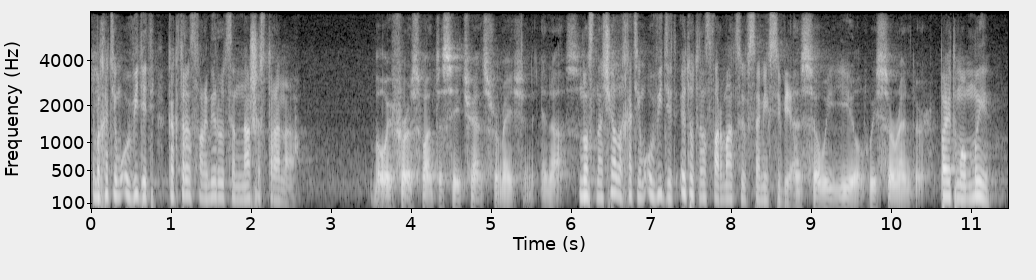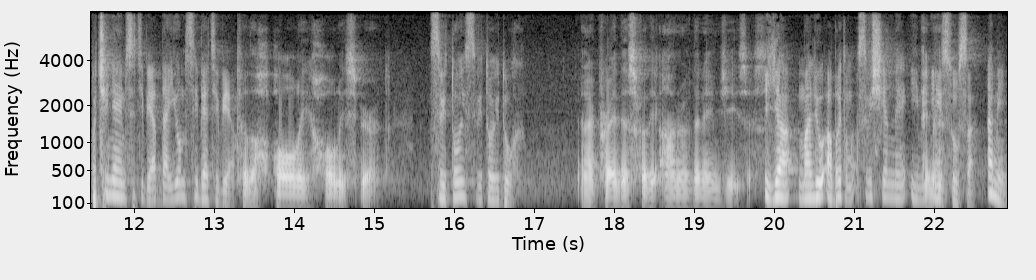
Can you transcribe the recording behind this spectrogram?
И мы хотим увидеть, как трансформируется наша страна. Но сначала хотим увидеть эту трансформацию в самих себе. Поэтому мы подчиняемся Тебе, отдаем себя Тебе. Святой, Святой Дух. Я молю об этом в священное имя Amen. Иисуса. Аминь.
